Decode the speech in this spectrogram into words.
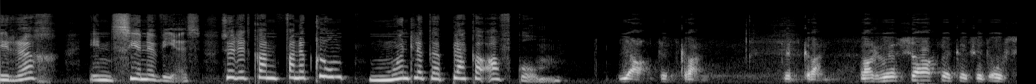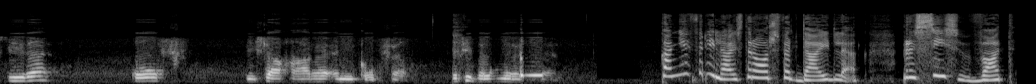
die rug en senuwees. So dit kan van 'n klomp moontlike plekke afkom. Ja, dit kan. Dit kan. Maar hoofsaaklik is dit of spiere of die slaghare in die kopvel. Dit is belangrik. Kan jy vir die luisteraars verduidelik presies wat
